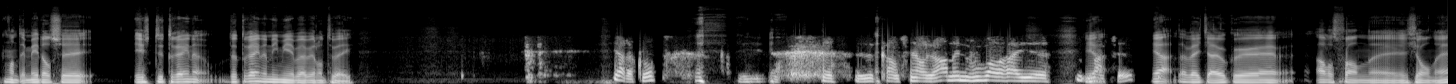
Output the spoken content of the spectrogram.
Want inmiddels eh, is de trainer, de trainer niet meer bij Willem II. Ja, dat klopt. Het kan snel gaan in de voetballerij, Ja. Ja, daar weet jij ook eh, alles van, eh, John. Hè?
